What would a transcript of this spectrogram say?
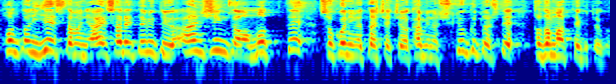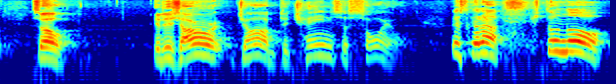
本当にイエス様に愛されているという安心感を持ってそこに私たちは神の祝福としてとどまっていくということ。So it is our job to change the soil. ですから人の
